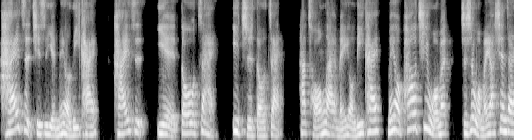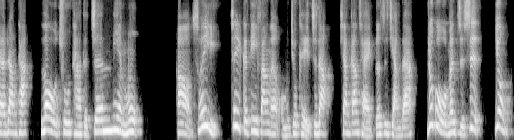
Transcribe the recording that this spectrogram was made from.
孩子其实也没有离开，孩子也都在，一直都在，他从来没有离开，没有抛弃我们，只是我们要现在要让他露出他的真面目。好，所以这个地方呢，我们就可以知道，像刚才鸽子讲的，如果我们只是用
